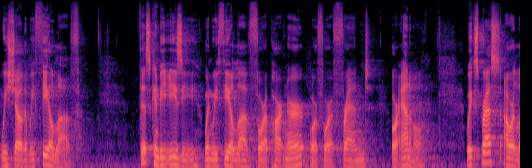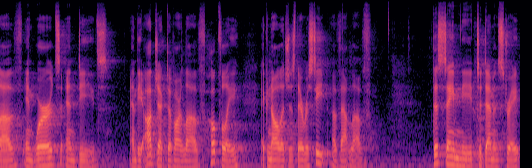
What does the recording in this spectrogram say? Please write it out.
we show that we feel love. This can be easy when we feel love for a partner or for a friend or animal. We express our love in words and deeds, and the object of our love, hopefully, acknowledges their receipt of that love. This same need to demonstrate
